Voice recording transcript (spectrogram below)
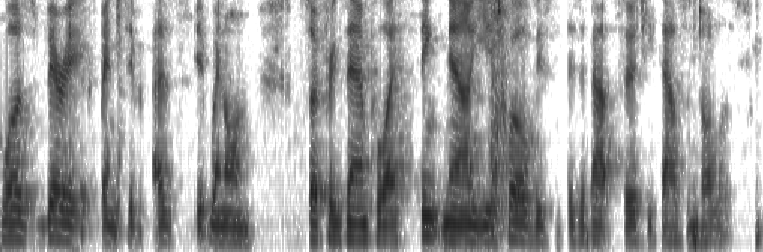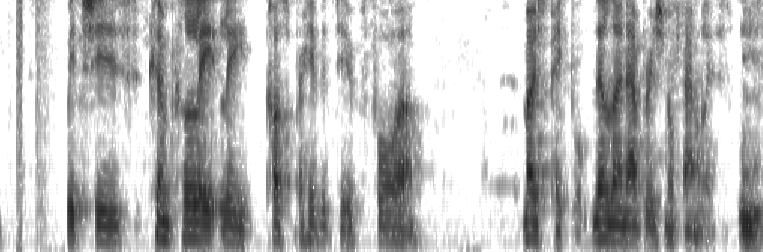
was very expensive as it went on. So, for example, I think now year 12 is, is about $30,000, which is completely cost prohibitive for most people, let alone Aboriginal families. Mm.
